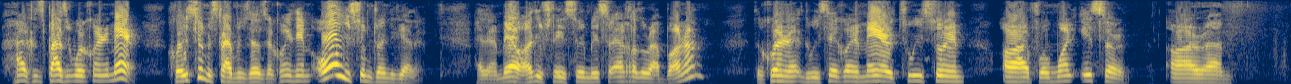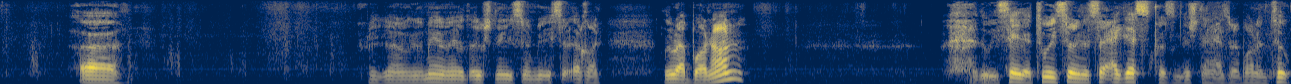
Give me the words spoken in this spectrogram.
How can this possibly work according to Meir? Choyisum is typing says, according to him, all Yisum join together. And then Meir, Hadif Shnei Yisum Yisur Echad Rabbanan? According to, we say to Meir, two Yisurim are from one Isser are um, uh, do we say that two Isurim, I guess because the Mishnah has Rabbanan too.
